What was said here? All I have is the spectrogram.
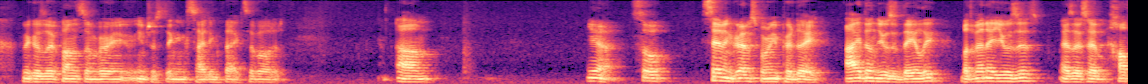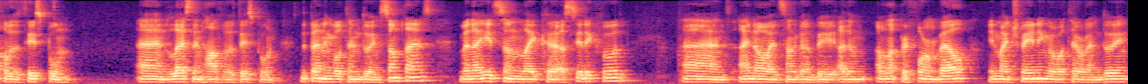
because I found some very interesting exciting facts about it. Um, yeah so 7 grams for me per day. I don't use it daily but when I use it as I said half of the teaspoon and less than half of a teaspoon depending what I'm doing. Sometimes when I eat some like uh, acidic food and I know it's not gonna be I don't I will not perform well in my training or whatever I'm doing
